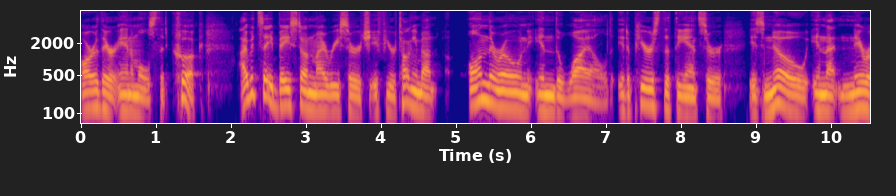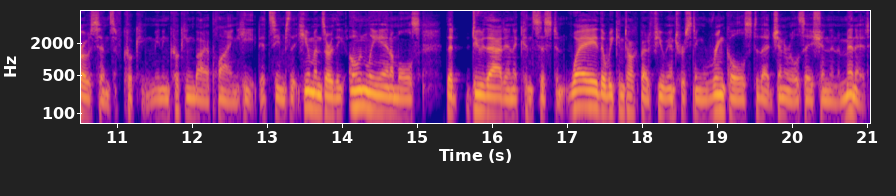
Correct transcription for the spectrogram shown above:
are there animals that cook, I would say, based on my research, if you're talking about on their own in the wild, it appears that the answer is no in that narrow sense of cooking, meaning cooking by applying heat. It seems that humans are the only animals that do that in a consistent way, though we can talk about a few interesting wrinkles to that generalization in a minute.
